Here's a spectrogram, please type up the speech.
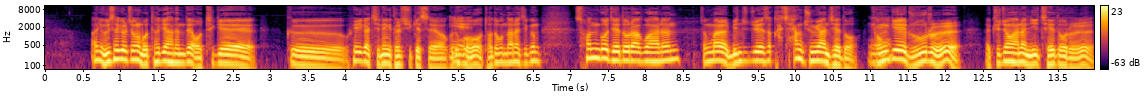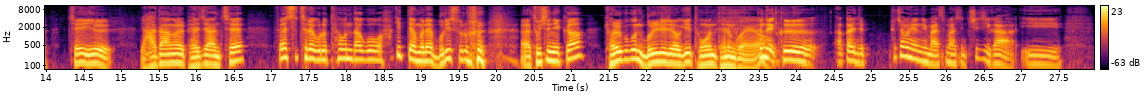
아니 의사 결정을 못하게 하는데 어떻게 그 회의가 진행이 될 수 있겠어요. 그리고 예. 더더군다나 지금 선거제도라고 하는 정말 민주주의에서 가장 중요한 제도, 예. 경기의 룰을 규정하는 이 제도를 제1 야당을 배제한 채 패스트트랙으로 태운다고 하기 때문에 무리수를 두시니까 결국은 물리력이 동원되는 거예요. 근데 그 아까 이제 표창원 의원님 말씀하신 취지가 이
